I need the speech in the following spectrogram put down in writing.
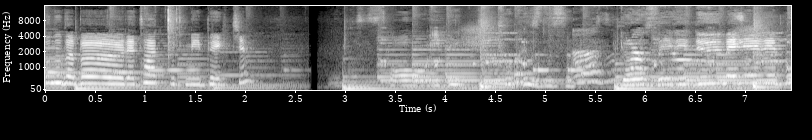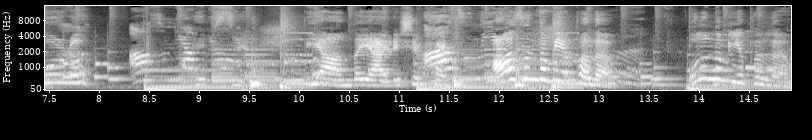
Bunu da böyle taktık mı İpek'cim? Ağzını Gözleri, düğmeleri, burnu hepsi bir anda yerleşiver. Ağzında mı yapalım? Onunla mı yapalım?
